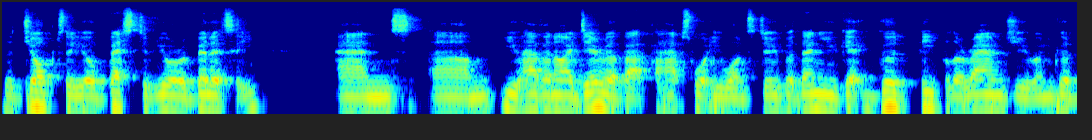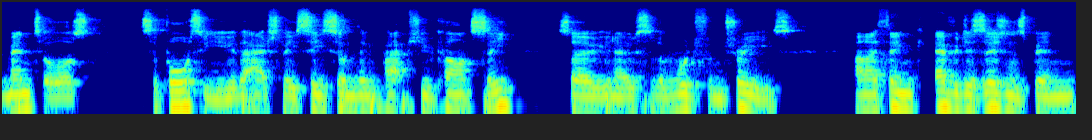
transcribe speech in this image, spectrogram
the job to your best of your ability, and um, you have an idea about perhaps what you want to do, but then you get good people around you and good mentors supporting you that actually see something perhaps you can't see. So, you know, sort of wood from trees. And I think every decision's been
